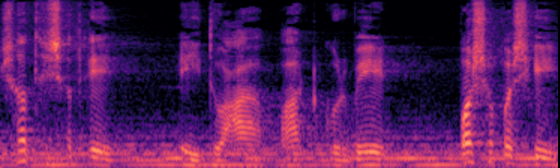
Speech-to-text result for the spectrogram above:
সাথে সাথে এই দোয়া পাঠ করবেন। পাশাপাশি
